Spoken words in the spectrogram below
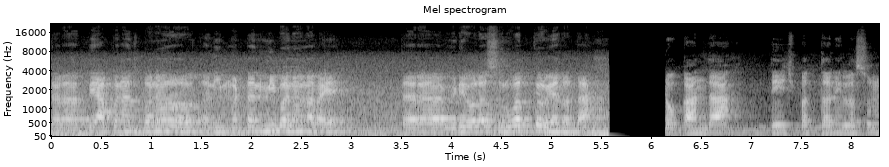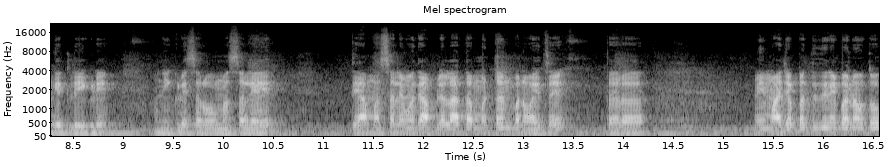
तर ते आपण आज बनवणार आहोत आणि मटण मी बनवणार आहे. तर व्हिडिओला सुरुवात करूयात आता. तो कांदा तेजपत्ता आणि लसूण घेतले इकडे. आणि इकडे सर्व मसाले आहेत. त्या मसाल्यामध्ये आपल्याला आता मटण बनवायचं आहे तर मी माझ्या पद्धतीने बनवतो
